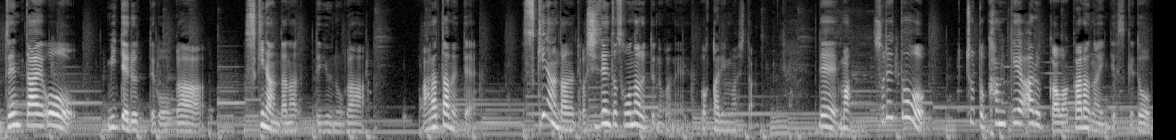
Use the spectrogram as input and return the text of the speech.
ん全体を見てるって方が好きなんだなっていうのが改めて好きなんだなっていうか自然とそうなるっていうのがね分かりました。でまあそれとちょっと関係あるかわからないんですけど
